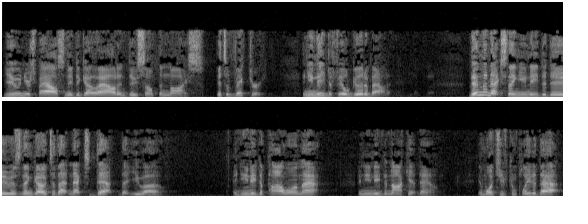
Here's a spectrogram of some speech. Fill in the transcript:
You and your spouse need to go out and do something nice. It's a victory. And you need to feel good about it. Then the next thing you need to do is then go to that next debt that you owe. And you need to pile on that. And you need to knock it down. And once you've completed that,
